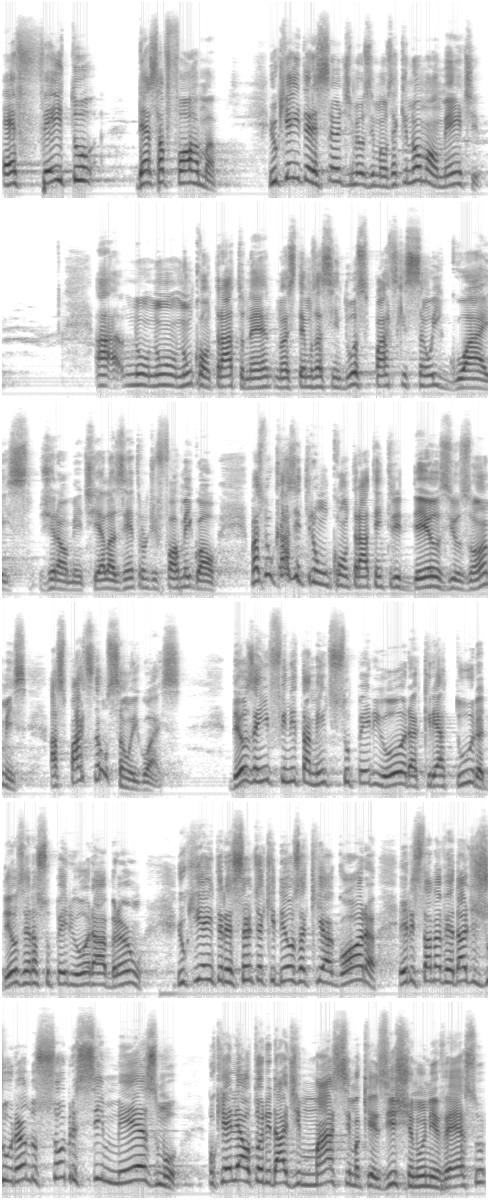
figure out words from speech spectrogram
é feito dessa forma. E o que é interessante, meus irmãos, é que normalmente ah, num, num, num, contrato, né, nós temos assim duas partes que são iguais, geralmente, e elas entram de forma igual. Mas no caso entre um contrato entre Deus e os homens, as partes não são iguais. Deus é infinitamente superior à criatura, Deus era superior a Abraão. E o que é interessante é que Deus aqui agora, ele está na verdade jurando sobre si mesmo, porque ele é a autoridade máxima que existe no universo,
